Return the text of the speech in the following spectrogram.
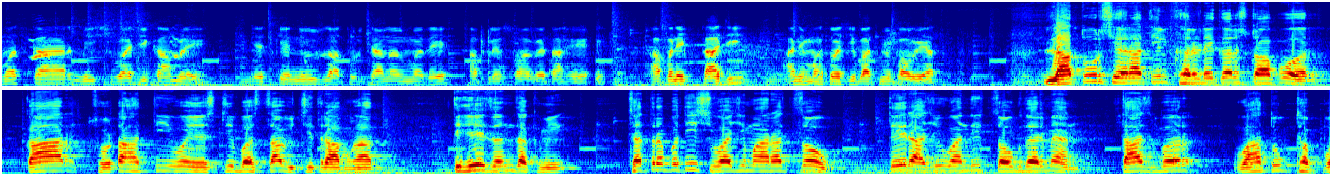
नमस्कार मी Shivaji Kamble. S K news Latur चॅनलमध्ये आपले स्वागत आहे. आपण एक ताजी आणि महत्त्वाची बातमी पाहूयात. लातूर शहरातील खर्डेकर स्टॉपवर कार छोटा हत्ती व एस टी बसचा विचित्र अपघात. तिघे जण जखमी. छत्रपती शिवाजी महाराज चौक ते राजीव गांधी चौक दरम्यान तासभर वाहतूक ठप्प.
